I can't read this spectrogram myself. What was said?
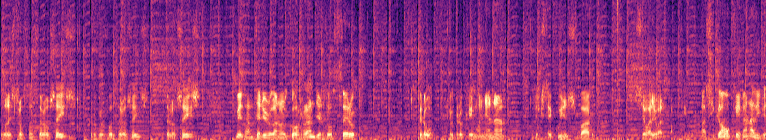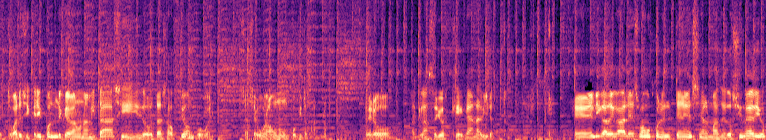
Lo destrozó 0-6, creo que fue 0-6. 0-6. Vez anterior ganó el Core Rangers 2-0. Pero bueno, yo creo que mañana este Queen's Park se va a llevar el partido. Así que vamos que gana directo, ¿vale? Si queréis ponerle que gana una mitad, si os da esa opción, pues bueno, se asegura uno un poquito más, ¿no? Pero la que lanzo yo es que gana directo. Eh, Liga de Gales, vamos con el TNS al más de 2,5.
